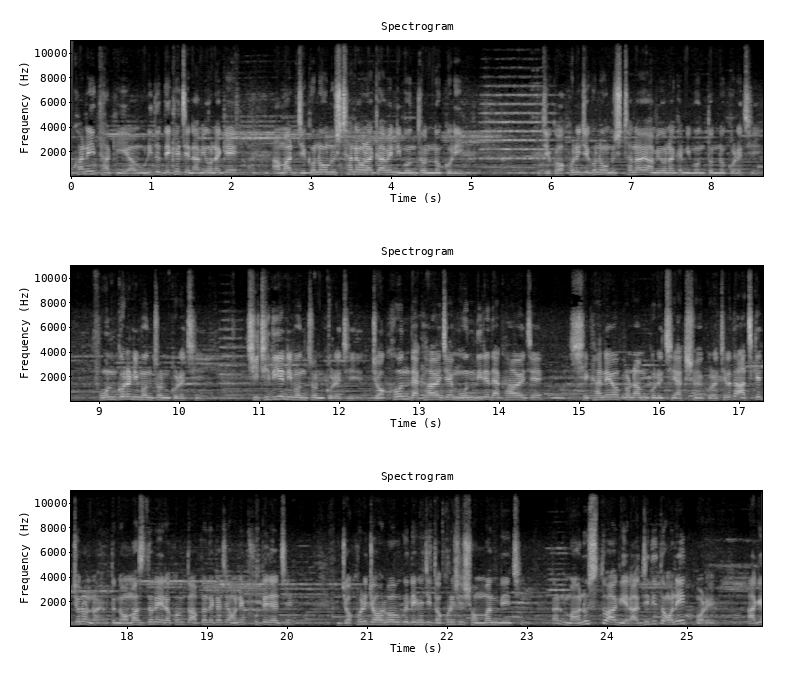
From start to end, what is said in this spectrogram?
ওখানেই থাকি। উনি তো দেখেছেন, আমি ওনাকে, আমার যে কোনো অনুষ্ঠানে ওনাকে আমি নিমন্ত্রণ করি। যে কখনই যে কোনো অনুষ্ঠান হয় আমি ওনাকে নিমন্ত্রণ করেছি। ফোন করে নিমন্ত্রণ করেছি, চিঠি দিয়ে নিমন্ত্রণ করেছি। যখন দেখা হয়েছে, মন্দিরে দেখা হয়েছে, সেখানেও প্রণাম করেছি, একসঙ্গে করেছি। এটা তো আজকের জন্য নয়, তো ন মাস ধরে এরকম তো আপনাদের কাছে অনেক ফুটেজ আছে। যখনই জহরবাবুকে দেখেছি তখনই সে সম্মান দিয়েছি। কারণ মানুষ তো আগে রাজনীতি তো অনেক পরে। আগে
